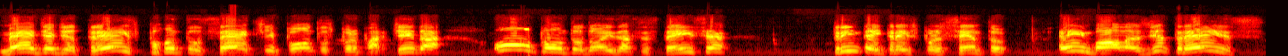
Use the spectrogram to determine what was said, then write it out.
Média de 3,7 pontos por partida, 1,2 assistência, 33% em bolas de 3.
